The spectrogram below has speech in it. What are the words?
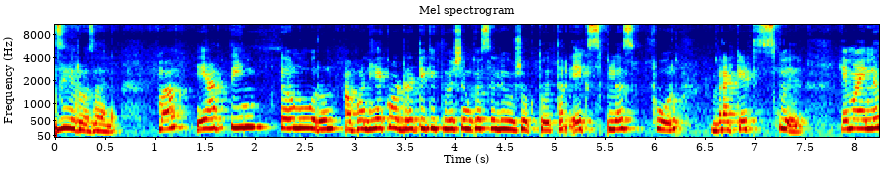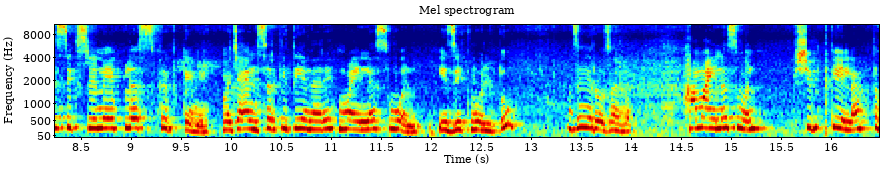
zero झालं. मग या तीन टर्मवरून आपण हे क्वाड्रॅटिक इक्वेशन कसं लिहू शकतो तर X plus four bracket square हे मायनस सिक्स्टीन आहे प्लस फिफ्टीन आहे. म्हणजे आन्सर किती येणार आहे? Minus one is equal to zero झालं. हा मायनस वन शिफ्ट केला तर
